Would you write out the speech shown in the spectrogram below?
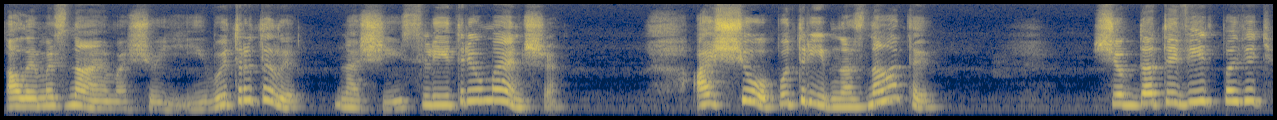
Але ми знаємо, що її витратили на 6 літрів менше. А що потрібно знати, щоб дати відповідь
